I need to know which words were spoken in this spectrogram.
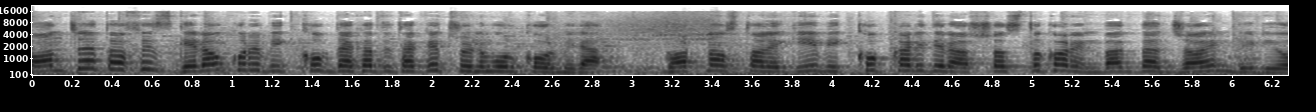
পঞ্চায়েত অফিস ঘেরাও করে বিক্ষোভ দেখাতে থাকে তৃণমূল কর্মীরা। ঘটনাস্থলে গিয়ে বিক্ষোভকারীদের আশ্বস্ত করেন বাগদার জয়েন্ট ভিডিও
